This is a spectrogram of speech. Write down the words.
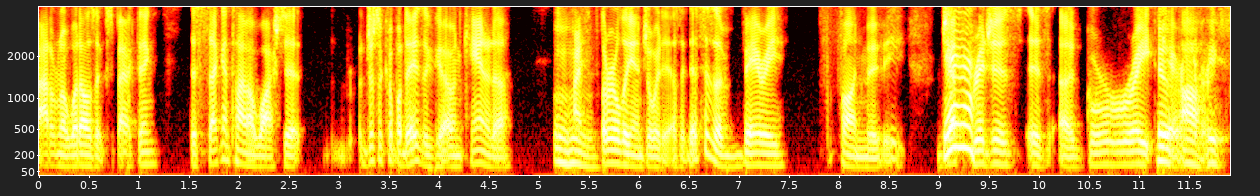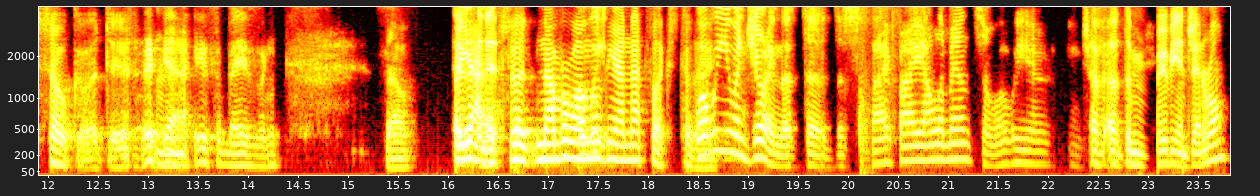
I don't know what I was expecting. The second time I watched it, just a couple days ago in Canada, I Mhm. thoroughly enjoyed it. I was like, this is a very fun movie. Yeah. Jeff Bridges is a great Dude, character. oh, he's so good, dude. yeah, he's amazing. So, but And- yeah, and it- it's the number one What we- movie on Netflix today. What were you enjoying? The the, the sci-fi elements, or what were you enjoying? of, of the movie in general.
